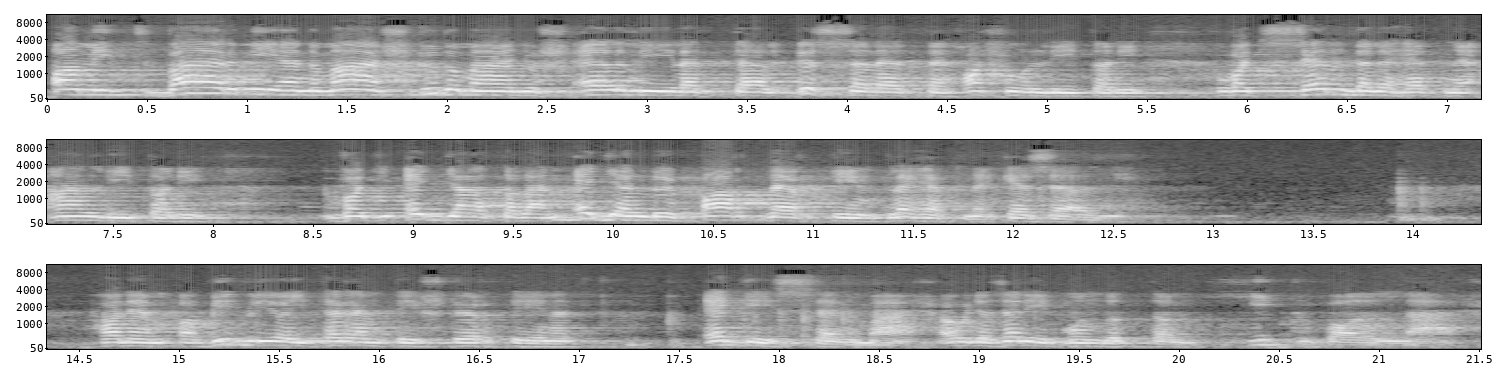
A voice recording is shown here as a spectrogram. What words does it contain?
amit bármilyen más tudományos elmélettel össze lehetne hasonlítani, vagy szembe lehetne állítani, vagy egyáltalán egyenlő partnerként lehetne kezelni. Hanem a bibliai teremtés történet egészen más. Ahogy az elébb mondottam, hitvallás.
